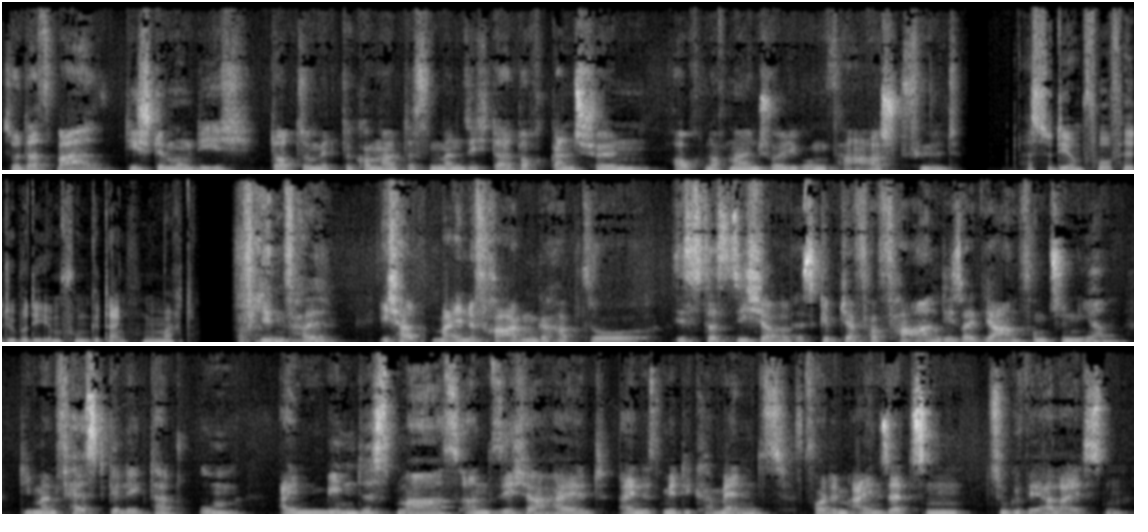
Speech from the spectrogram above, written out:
So, das war die Stimmung, die ich dort so mitbekommen habe, dass man sich da doch ganz schön auch nochmal Entschuldigung verarscht fühlt. Hast du dir im Vorfeld über die Impfung Gedanken gemacht? Auf jeden Fall. Ich habe meine Fragen gehabt, so ist das sicher? Es gibt ja Verfahren, die seit Jahren funktionieren, die man festgelegt hat, um ein Mindestmaß an Sicherheit eines Medikaments vor dem Einsetzen zu gewährleisten.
